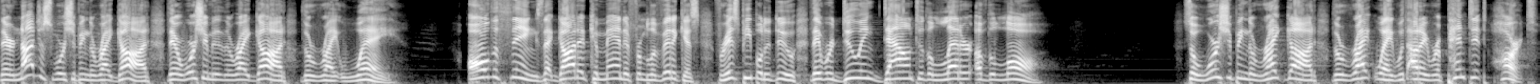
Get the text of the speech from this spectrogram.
they're not just worshiping the right God, they're worshiping the right God the right way. All the things that God had commanded from Leviticus for his people to do, they were doing down to the letter of the law. So, worshiping the right God the right way without a repentant heart,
